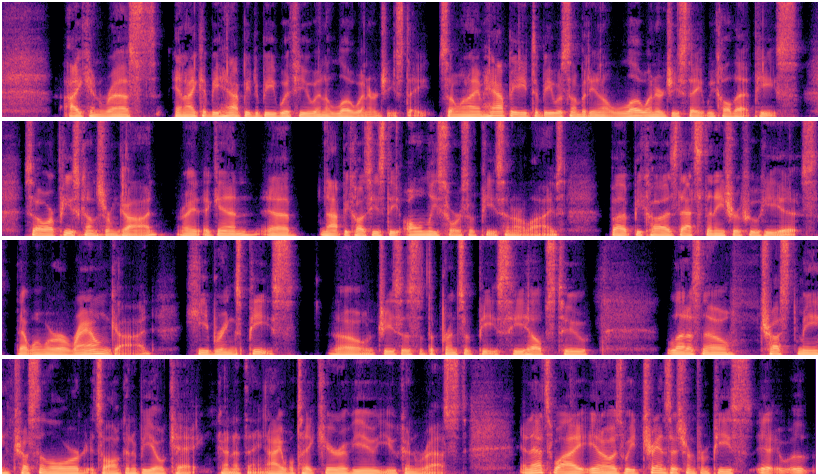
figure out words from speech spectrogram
I can rest and I can be happy to be with you in a low energy state. So when I'm happy to be with somebody in a low energy state, we call that peace. So our peace comes from God, right? Again, uh, not because he's the only source of peace in our lives, but because that's the nature of who he is. That when we're around God, he brings peace. So Jesus is the Prince of Peace. He helps to let us know, trust me, trust in the Lord. It's all going to be okay, kind of thing. I will take care of you. You can rest. And that's why, you know, as we transition from peace,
